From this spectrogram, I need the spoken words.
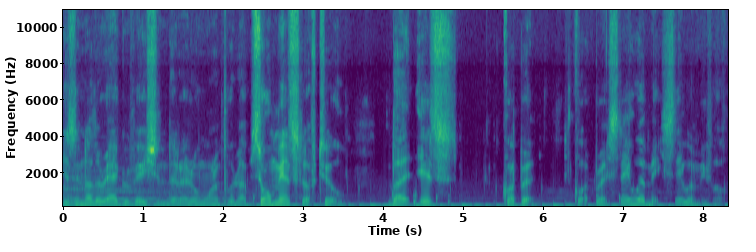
is another aggravation that I don't want to put up. So man stuff too, but it's corporate. Corporate. Stay with me. Stay with me, folks.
